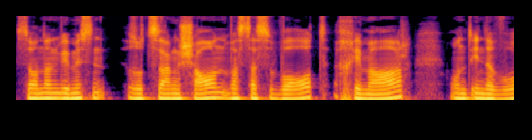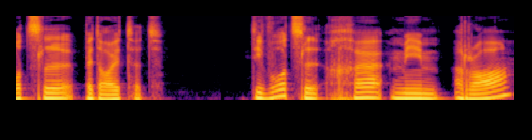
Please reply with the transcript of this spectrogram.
sondern wir müssen sozusagen schauen, was das Wort Chimar und in der Wurzel bedeutet. Die Wurzel Ch Mim Ra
